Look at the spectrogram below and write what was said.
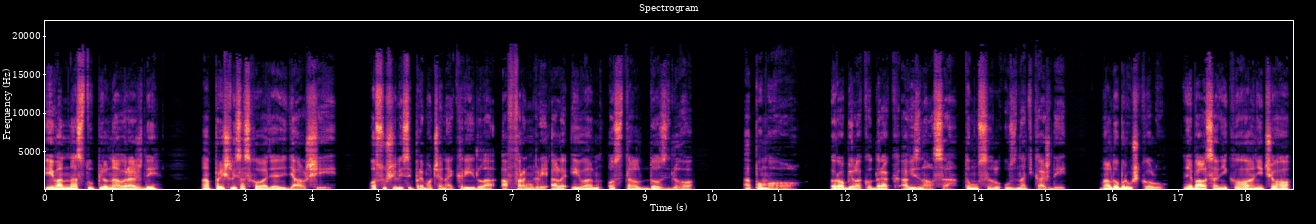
Ivan nastúpil na vraždy a prišli sa schovať aj ďalší. Osušili si premočené krídla a frngli, ale Ivan ostal dosť dlho a pomohol. Robil ako drak a vyznal sa. To musel uznať každý. Mal dobrú školu, nebál sa nikoho a ničoho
